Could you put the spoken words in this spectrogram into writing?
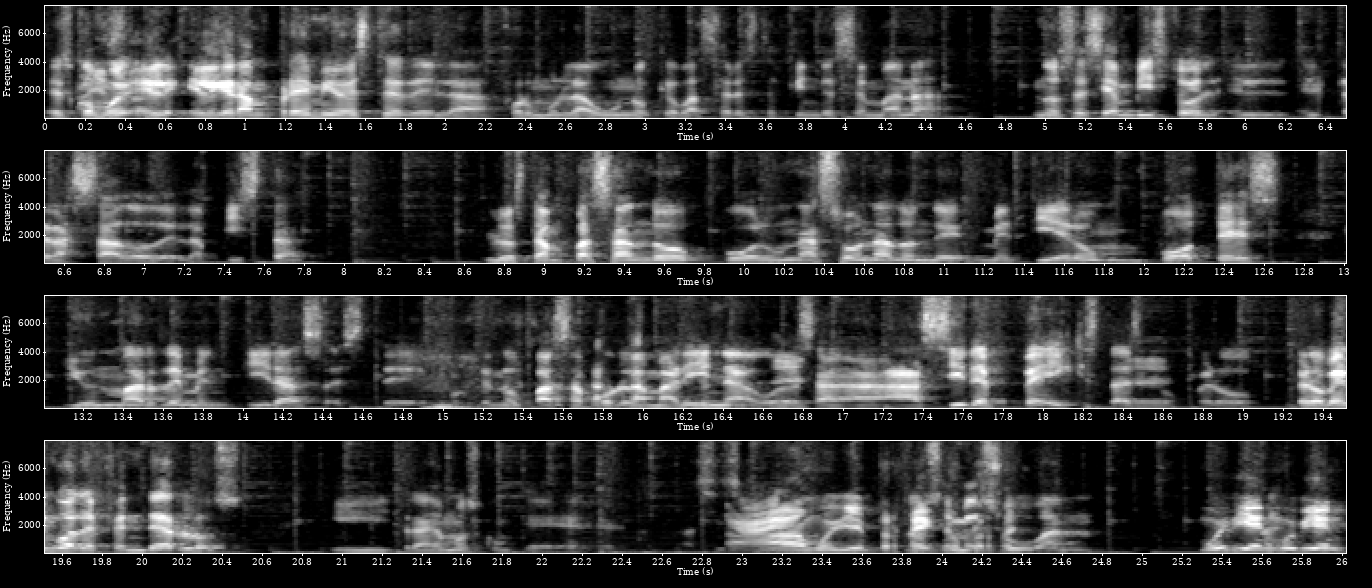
Es como el, el, gran premio este de la Fórmula 1 que va a ser este fin de semana. No sé si han visto el, el trazado de la pista lo están pasando por una zona donde metieron botes y un mar de mentiras, este, porque no pasa por la marina, güey. O sea, así de fake está esto, pero, pero vengo a defenderlos y traemos con que, eh, así es Ah, muy bien, perfecto. No se me perfecto. suban. Muy bien, muy bien.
